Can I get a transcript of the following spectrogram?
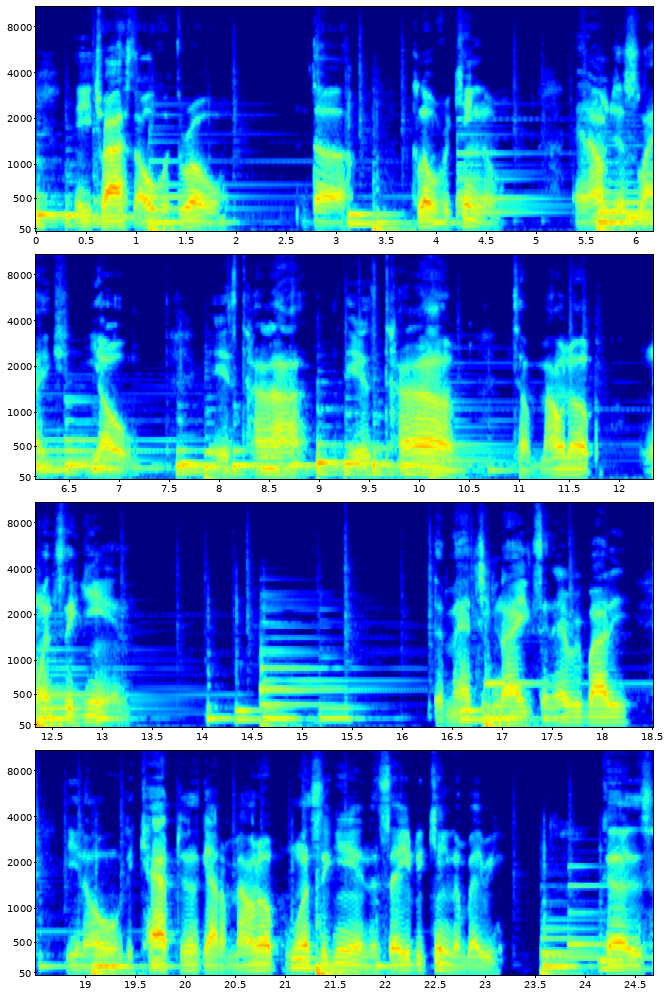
And he tries to overthrow the Clover Kingdom, and I'm just like, yo, it's time. It's time to mount up once again the Magic Knights and everybody, you know, the captain's got to mount up once again to save the kingdom, baby. Because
